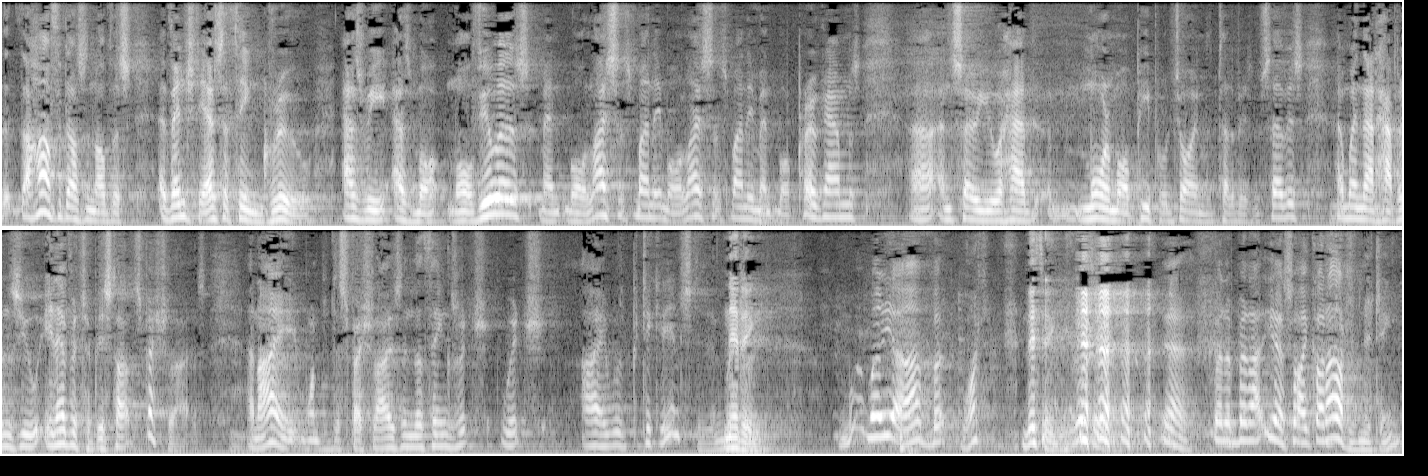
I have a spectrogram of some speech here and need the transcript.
the, the, half a dozen of us, eventually, as the thing grew, as, we, as more, more viewers meant more license money, more license money meant more programs, uh, and so you had more and more people join the television service, and when that happens, you inevitably start to specialize. And I wanted to specialize in the things which, which I was particularly interested in. Knitting. Well, yeah, but what? Knitting. Knitting. yeah, but but I, yeah, so I got out of knitting,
